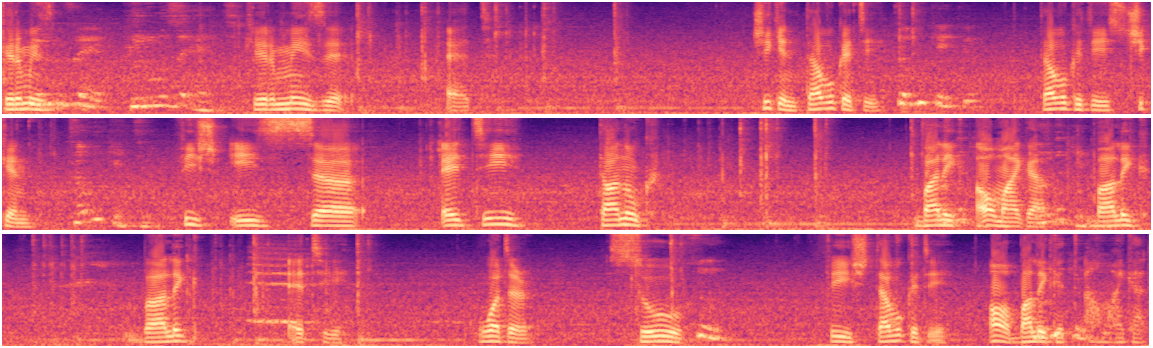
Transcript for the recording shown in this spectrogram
Kırmızı Kırmızı et. Kırmızı et. Chicken tavuk eti. Tavuk eti. Tavuk eti is chicken. Tavuk eti. Fish is uh, eti tanuk. Balik, Oh my god. Balik. Balik eti. Water. Su. Fish. tavuketi. Oh balık Balık eti. eti. Oh my god.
